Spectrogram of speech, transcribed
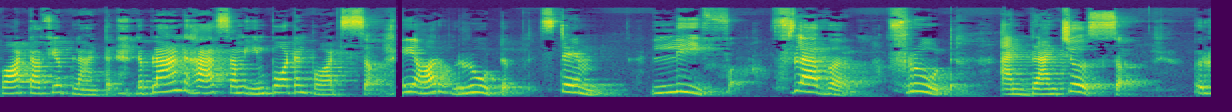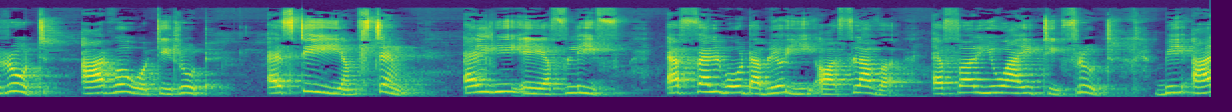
part of a plant. The plant has some important parts. They are root, stem, leaf, flower, fruit and branches. Root, R-O-O-T, root. S-T-E-M, stem. L-E-A-F, leaf. F-L-O-W-E-R, flower. F-R-U-I-T, fruit. B-R-A-N-C-H-E-S,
